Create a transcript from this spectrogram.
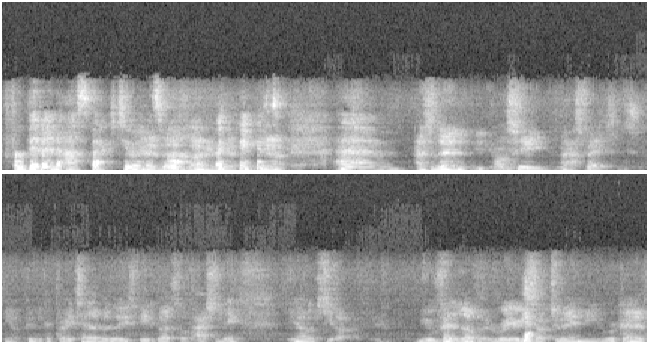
forbidden aspect to it kind as well. vilifier, Right? yeah, yeah. Um, And so then, obviously, Mass Effect, you know, people can probably tell by the way you speak about so passionately. You know, you, fell in love with it, really, really Yeah. sucked you in. You were kind of,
